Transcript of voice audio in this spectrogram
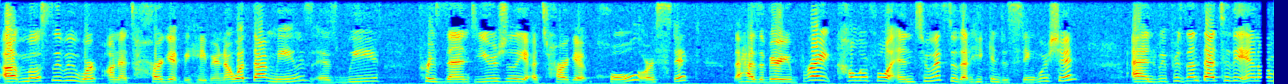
Uh, mostly we work on a target behavior. Now what that means is we present usually a target pole or stick that has a very bright, colorful end to it so that he can distinguish it. And we present that to the animal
